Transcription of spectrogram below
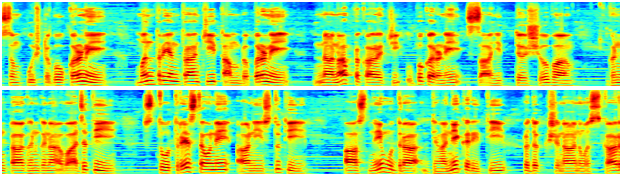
संपुष्ट गोकर्णे मंत्रयंत्रांची ताम्रपर्णे नाना प्रकारची उपकरणे साहित्य शोभा घंटा घनघना वाजती स्तोत्रे स्तवने आणि स्तुती आसने मुद्रा ध्याने करीती प्रदक्षिणा नमस्कार।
